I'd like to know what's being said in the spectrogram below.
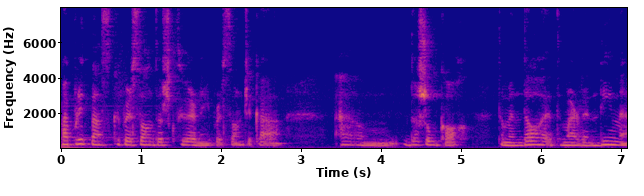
papritmas ky person të është kthyer në një person që ka um, do shumë kohë, të mendohet, të marrë vendime,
